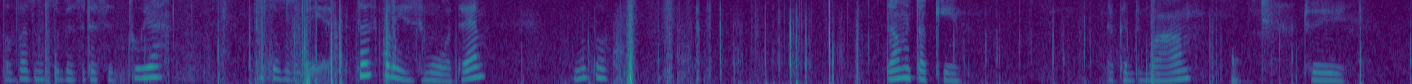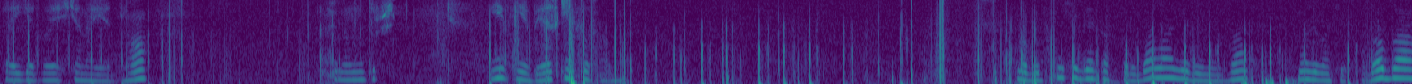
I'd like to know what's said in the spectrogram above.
To wezmę sobie, zresetuję. Co to w ogóle jest? To jest kolej z młotem. No to damy taki takie dwa, czyli wejdzie 20 na jedno. I w niebieskich to samo. No bo mi się gierka spodobała, nie wiem jak wam, może wam się spodoba.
